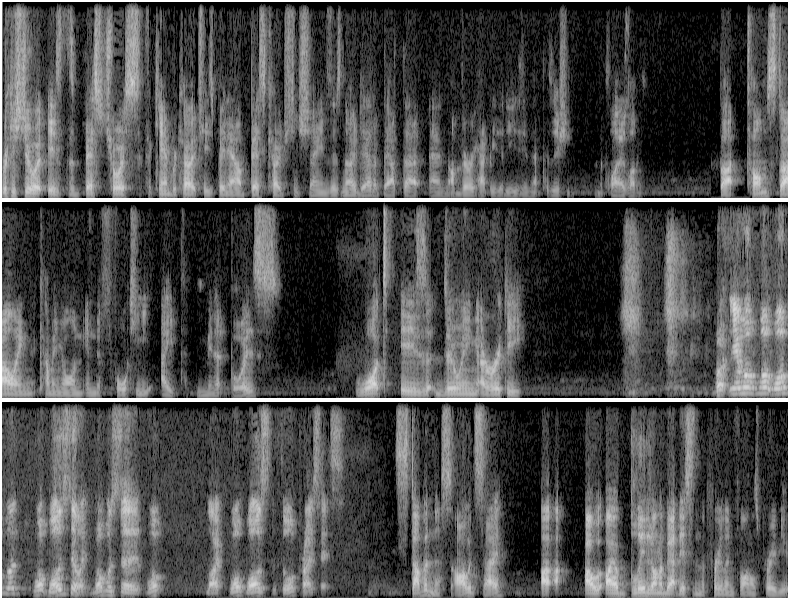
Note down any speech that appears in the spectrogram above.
Ricky Stuart is the best choice for Canberra coach. He's been our best coach in Sheens. There's no doubt about that. And I'm very happy that he is in that position. And the players love him. But Tom Starling coming on in the 48th minute, boys. What is doing a Ricky? What? Yeah. What? What? What? What, was doing? What was the what? Like, what was the thought process? Stubbornness, I would say. I, I, I bleated on about this in the prelim finals preview.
